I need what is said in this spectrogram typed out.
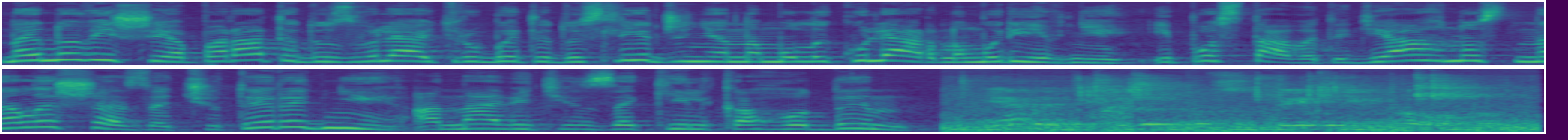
Найновіші апарати дозволяють робити дослідження на молекулярному рівні і поставити діагноз не лише за 4 дні, а навіть за кілька годин. Я вибрала позитивні проби.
